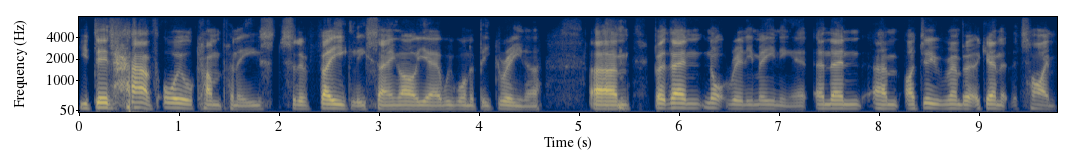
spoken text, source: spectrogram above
you did have oil companies sort of vaguely saying, "Oh yeah, we want to be greener," um, but then not really meaning it. And then um, I do remember again at the time,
